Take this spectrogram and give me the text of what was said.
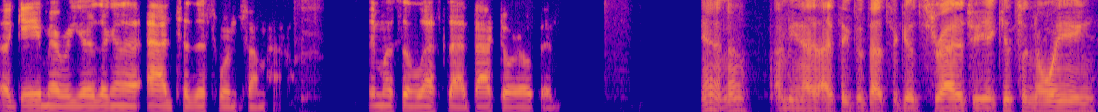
a game every year. They're gonna add to this one somehow. They must have left that back door open. Yeah, no. I mean, I, I think that that's a good strategy. It gets annoying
